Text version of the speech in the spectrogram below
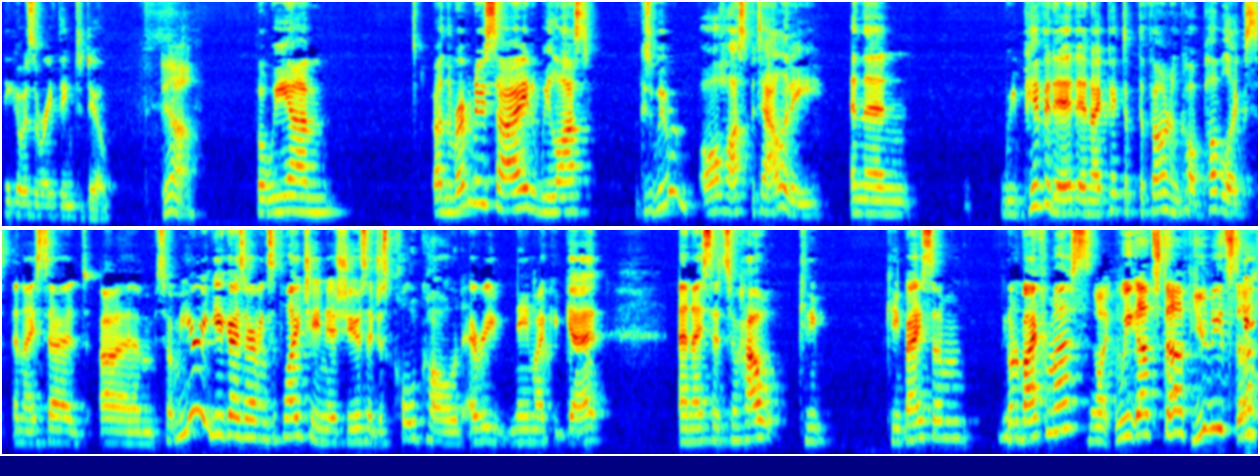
think it was the right thing to do. Yeah. But we um on the revenue side, we lost because we were all hospitality and then we pivoted and I picked up the phone and called Publix and I said, um, so I'm hearing you guys are having supply chain issues. I just cold called every name I could get. And I said, so how can you can you buy some you want to buy from us? like, we got stuff. You need stuff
